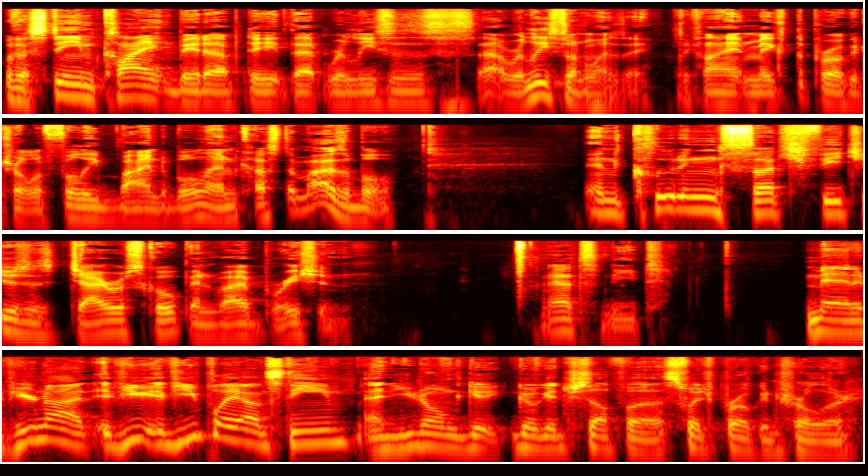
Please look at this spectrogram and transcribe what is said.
with a Steam client beta update that releases uh, released on Wednesday. The client makes the Pro controller fully bindable and customizable, including such features as gyroscope and vibration. That's neat. Man, if you're not if you if you play on Steam and you don't get go get yourself a Switch Pro controller,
